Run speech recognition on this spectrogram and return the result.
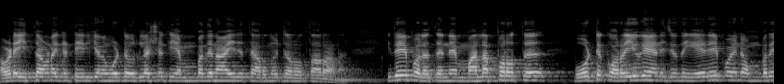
അവിടെ ഇത്തവണ കിട്ടിയിരിക്കുന്ന വോട്ട് ഒരു ലക്ഷത്തി എൺപതിനായിരത്തി അറുന്നൂറ്റി അറുപത്തി ആറാണ് ഇതേപോലെ തന്നെ മലപ്പുറത്ത് വോട്ട് കുറയുകയാണ് ചെയ്തത്. ഏഴ് പോയിന്റ് ഒമ്പത്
